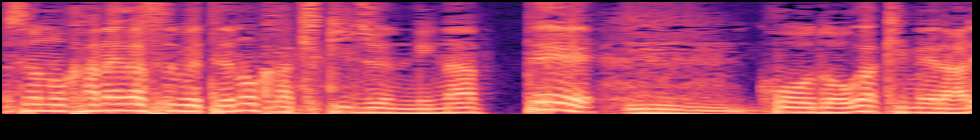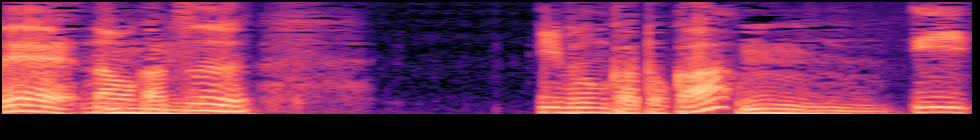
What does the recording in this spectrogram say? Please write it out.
その金が全ての価値基準になって、行動が決められ、なおかつ、異文化とか、異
